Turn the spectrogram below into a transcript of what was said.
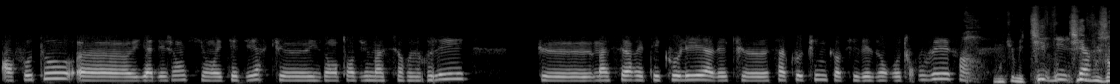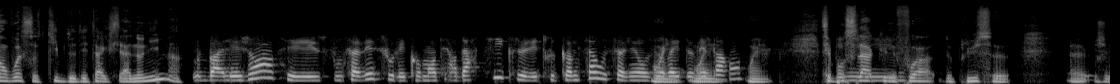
en photo. Euh, il y a des gens qui ont été dire qu'ils ont entendu ma sœur hurler, que ma sœur était collée avec euh, sa copine quand ils les ont retrouvés. Enfin, Mon Dieu, mais qui, vous- qui envoie ce type de détails? C'est anonyme? Bah les gens, c'est, vous savez, sous les commentaires d'articles, les trucs comme ça, où ça vient aux Oui, oreilles de oui, mes parents. oui. C'est pour cela qu'une fois de plus, euh, je,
